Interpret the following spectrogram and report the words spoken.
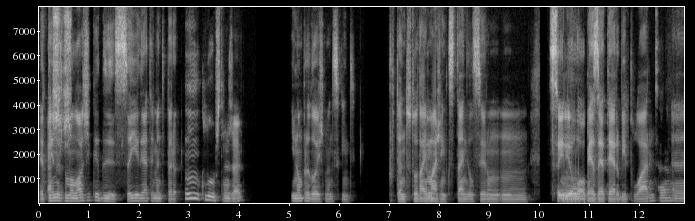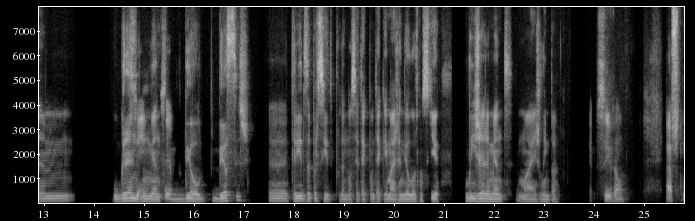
apenas Achas? numa lógica de sair diretamente para um clube estrangeiro e não para dois no ano seguinte. Portanto, toda a imagem que se tem dele ser um, um, Sairia um logo. bipolar um, o grande sim, momento sim. dele desses uh, teria desaparecido. Portanto, não sei até que ponto é que a imagem dele hoje não seria ligeiramente mais limpa. É possível. Acho que,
